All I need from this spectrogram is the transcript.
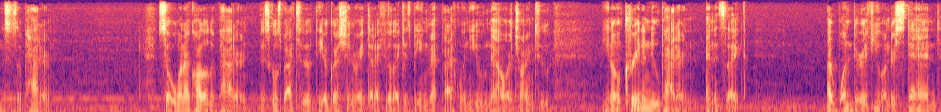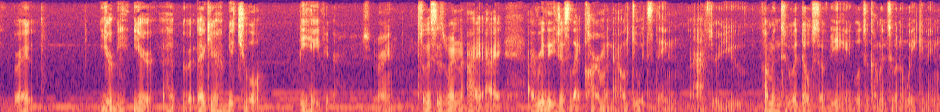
This is a pattern. So when I call out the pattern, this goes back to the aggression rate that I feel like is being met back when you now are trying to, you know, create a new pattern. And it's like, I wonder if you understand, right? Your be your like your habitual behavior, right? So this is when I I I really just let karma now do its thing after you come into a dose of being able to come into an awakening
